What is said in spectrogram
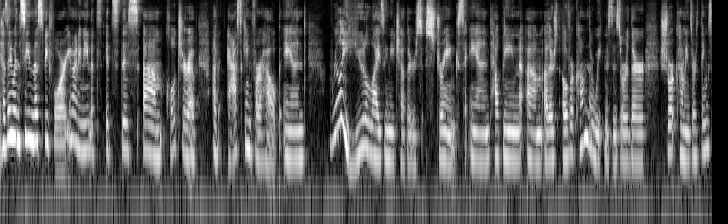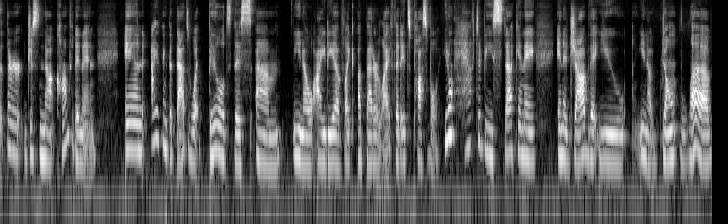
has anyone seen this before? You know what i mean? It's it's this um, culture of of asking for help and really utilizing each other's strengths and helping um, others overcome their weaknesses or their shortcomings or things that they're just not confident in. And i think that that's what builds this um, you know idea of like a better life that it's possible. You don't have to be stuck in a in a job that you you know don't love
